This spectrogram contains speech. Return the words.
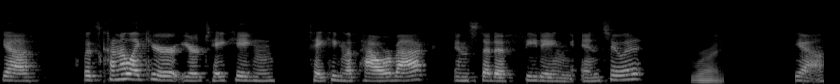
Yeah. It's kind of like you're you're taking taking the power back instead of feeding into it. Right. Yeah.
